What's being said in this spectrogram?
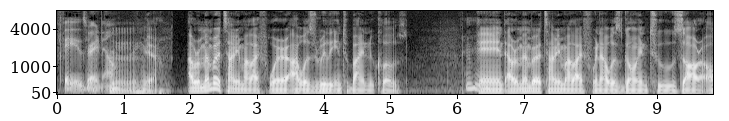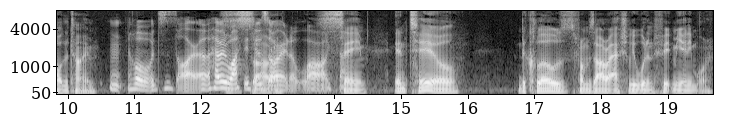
phase right now. Mm, yeah. I remember a time in my life where I was really into buying new clothes. Mm-hmm. And I remember a time in my life when I was going to Zara all the time. Mm. Oh, it's Zara. I haven't walked into Zara. Zara in a long time. Same. Until the clothes from Zara actually wouldn't fit me anymore.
